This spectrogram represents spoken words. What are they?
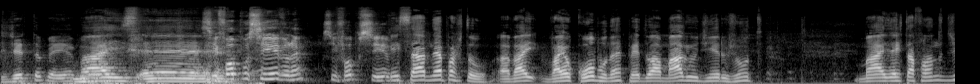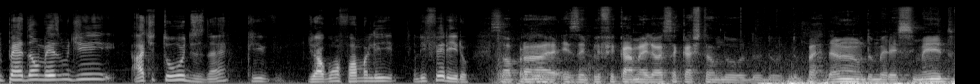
De dinheiro também, é bom. Mas, é... Se for possível, né? Se for possível. Quem sabe, né, pastor? Ah, vai, vai o combo, né? Perdoar a mago e o dinheiro junto. Mas a gente tá falando de perdão mesmo de atitudes, né? Que de alguma forma lhe, lhe feriram. Só para exemplificar melhor essa questão do, do, do, do, perdão, do merecimento,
